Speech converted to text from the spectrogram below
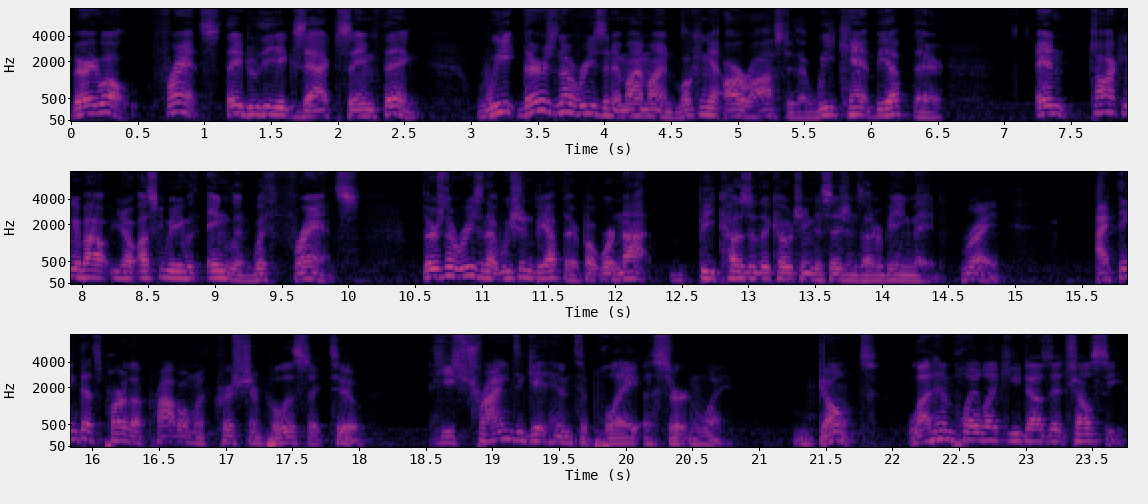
very well. France, they do the exact same thing. We there's no reason in my mind looking at our roster that we can't be up there and talking about, you know, us competing with England, with France. There's no reason that we shouldn't be up there, but we're not because of the coaching decisions that are being made. Right. I think that's part of the problem with Christian Pulisic too. He's trying to get him to play a certain way. Don't. Let him play like he does at Chelsea.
